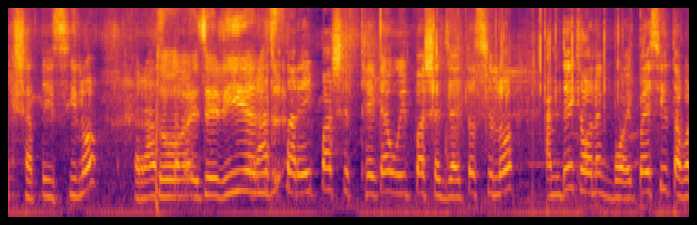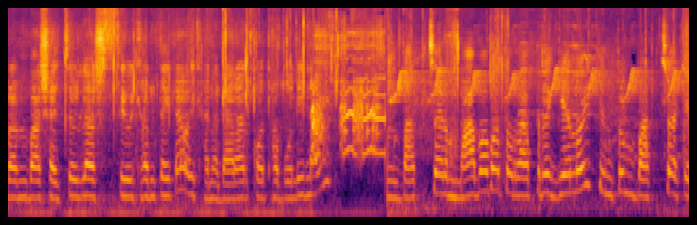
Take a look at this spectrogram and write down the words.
একসাথেই ছিল। তো রাস্তার এই যে রিয়েল রাস্তার এই পাশে থেকে ওই পাশে যাইতেছিল। আমি দেখে অনেক ভয় পাইছি তারপর আমি বাসায় চলে আসছি ওইখান থেকে। ওইখানে দাঁড়ার কথা বলি নাই। বাচ্চার মা বাবা তো রাত্রে গেলই কিন্তু বাচ্চাকে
